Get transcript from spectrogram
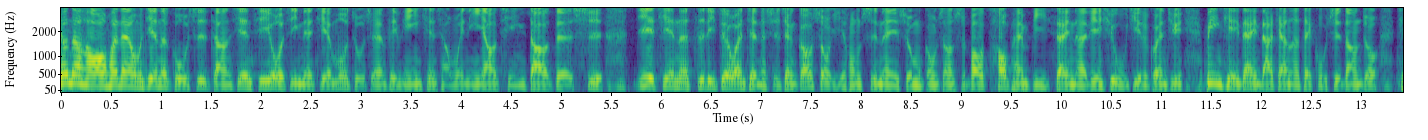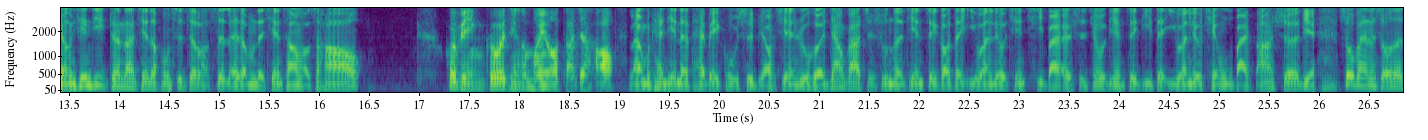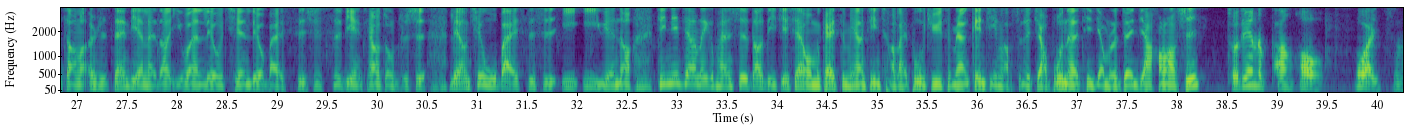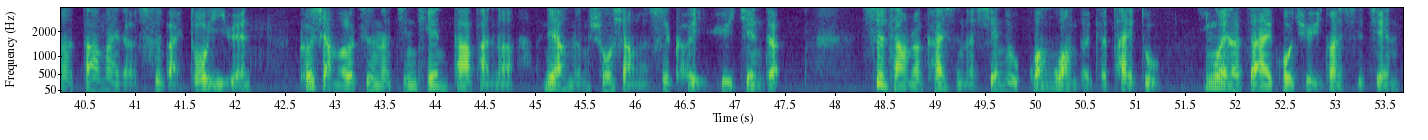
大家好，欢迎来到我们今天的股市抢先机，我是您的节目主持人费平。现场为您邀请到的是业界呢资历最完整的实战高手，也同时呢也是我们工商时报操盘比赛呢连续五季的冠军，并且也带领大家呢在股市当中抢先机赚大钱的洪世哲老师来到我们的现场，老师好。慧平，各位听众朋友，大家好。来，我们看今天的台北股市表现如何？加权指数呢？今天最高在一万六千七百二十九点，最低在一万六千五百八十二点。收盘的时候呢，涨了二十三点，来到一万六千六百四十四点，成交总值是两千五百四十一亿元哦。今天这样的一个盘势，到底接下来我们该怎么样进场来布局？怎么样跟紧老师的脚步呢？请教我们的专家洪老师。昨天的盘后，外资呢大卖了四百多亿元，可想而知呢，今天大盘呢。量能缩小呢是可以预见的，市场呢开始呢陷入观望的一个态度，因为呢在过去一段时间，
